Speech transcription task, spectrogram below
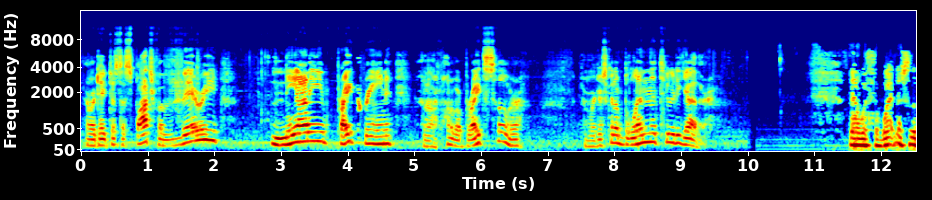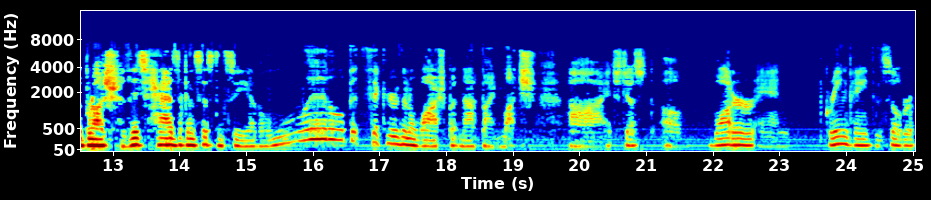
And we're gonna take just a splotch of a very neony bright green and a pot of a bright silver. And we're just gonna blend the two together. Now with the wetness of the brush, this has the consistency of a little bit thicker than a wash, but not by much. Uh, it's just uh, water and green paint and silver,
